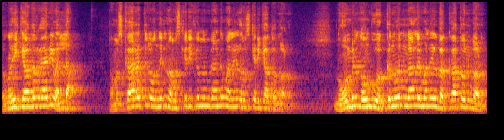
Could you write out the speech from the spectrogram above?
നിർവഹിക്കാത്തവരുടെ കാര്യമല്ല. നമസ്കാരത്തിൽ ഒന്നിൽ നമസ്കരിക്കുന്നവൻ കാണും അല്ലെങ്കിൽ നമസ്കരിക്കാത്തവൻ കാണും. നോമ്പിൽ നോമ്പ് വെക്കുന്നവൻ കാണും അല്ലെങ്കിൽ വെക്കാത്തവൻ കാണും.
